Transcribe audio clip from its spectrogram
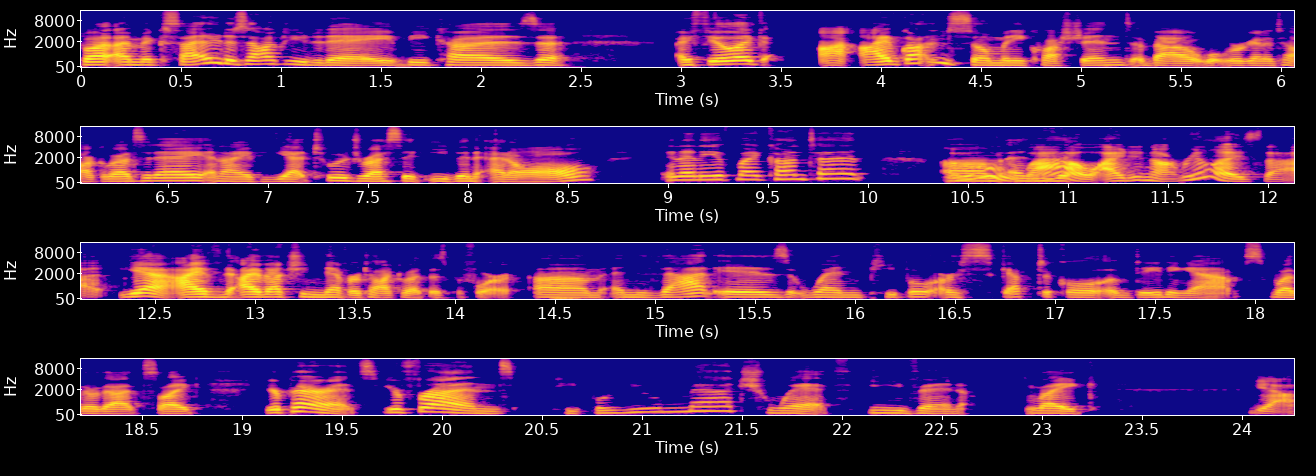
but I'm excited to talk to you today because I feel like I- I've gotten so many questions about what we're going to talk about today, and I have yet to address it even at all in any of my content. oh, and th- wow. I did not realize that. yeah, I've I've actually never talked about this before. Um, and that is when people are skeptical of dating apps, whether that's like your parents, your friends, people you match with, even like Yeah.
